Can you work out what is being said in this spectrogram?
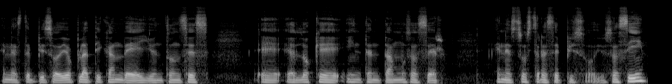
en este episodio platican de ello. Entonces, eh, es lo que intentamos hacer en estos tres episodios. Así,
